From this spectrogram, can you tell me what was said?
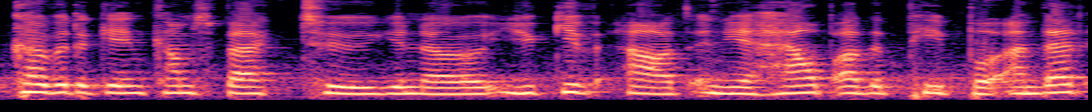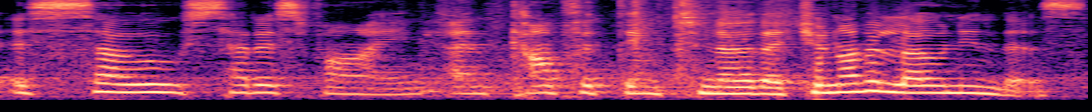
COVID again comes back to you know you give out and you help other people, and that is so satisfying and comforting to know that you're not alone in this.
